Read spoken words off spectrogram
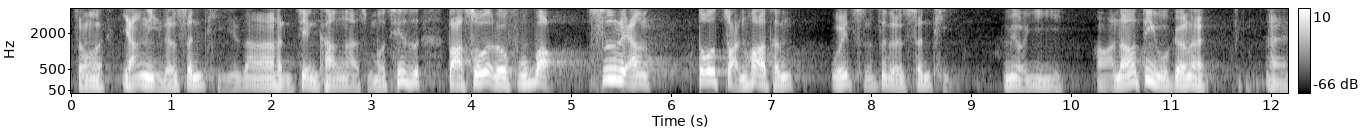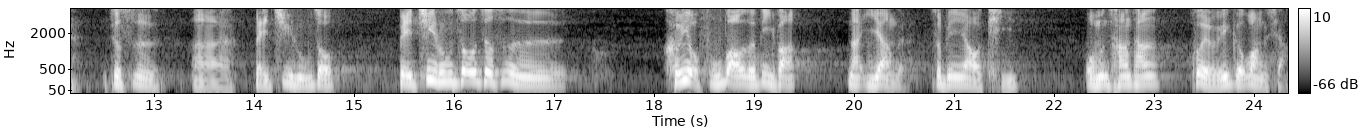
怎么养你的身体，让它很健康啊什么。其实把所有的福报、资粮都转化成维持这个身体，没有意义啊。然后第五个呢，哎，就是呃北俱泸州，北俱泸州就是很有福报的地方，那一样的这边要提，我们常常。会有一个妄想，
